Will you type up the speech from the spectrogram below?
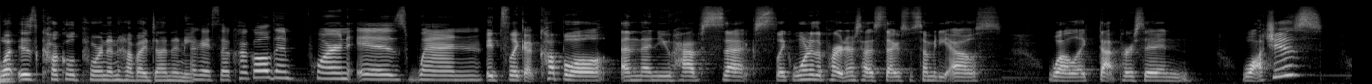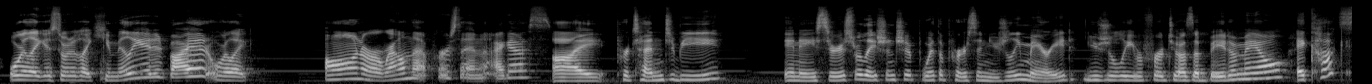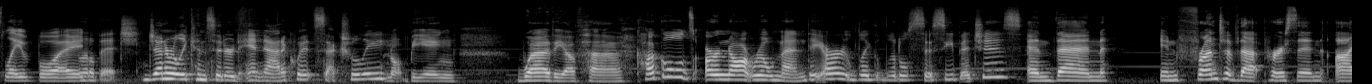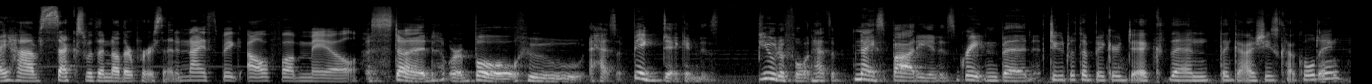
Mm. What is cuckold porn and have I done any? Okay, so cuckold and porn is when It's like a couple, and then you have sex. Like one of the partners has sex with somebody else, while like that person watches, or like is sort of like humiliated by it, or like on or around that person. I guess. I pretend to be in a serious relationship with a person, usually married. Usually referred to as a beta male. A cuck, Slave boy. little bitch. Generally considered inadequate sexually. not being worthy of her. Cuckolds are not real men. They are like little sissy bitches. And then in front of that person, I have sex with another person. A nice big alpha male. A stud or a bull who has a big dick and is beautiful and has a nice body and is great in bed. dude with a bigger dick than the guy she's cuckolding.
